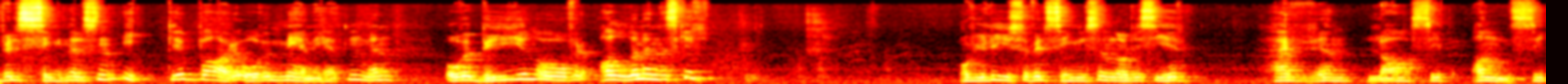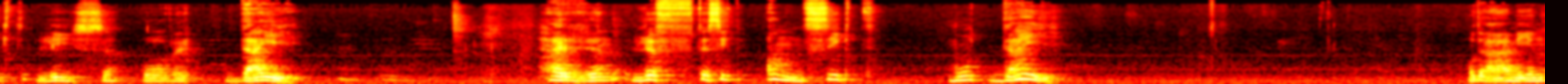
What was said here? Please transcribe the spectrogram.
velsignelsen ikke bare over menigheten, men over byen og over alle mennesker. Og vi lyser velsignelsen når vi sier Herren la sitt ansikt lyse over deg. Herren løfte sitt ansikt mot deg. Og det er min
